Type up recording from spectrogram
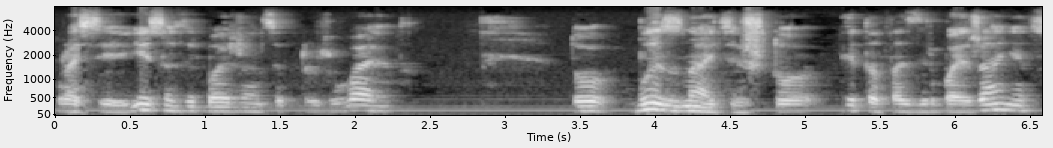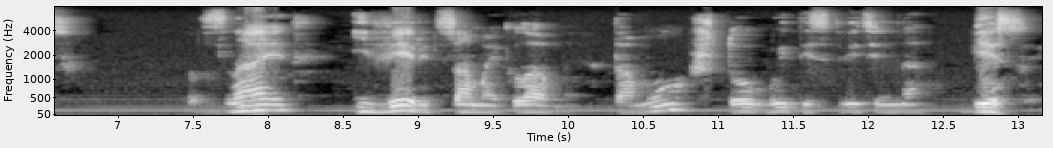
в России есть азербайджанцы, проживают, то вы знаете, что этот азербайджанец знает и верит, самое главное, тому, что вы действительно бесы.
